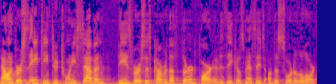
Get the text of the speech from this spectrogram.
Now, in verses 18 through 27, these verses cover the third part of Ezekiel's message of the sword of the Lord.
